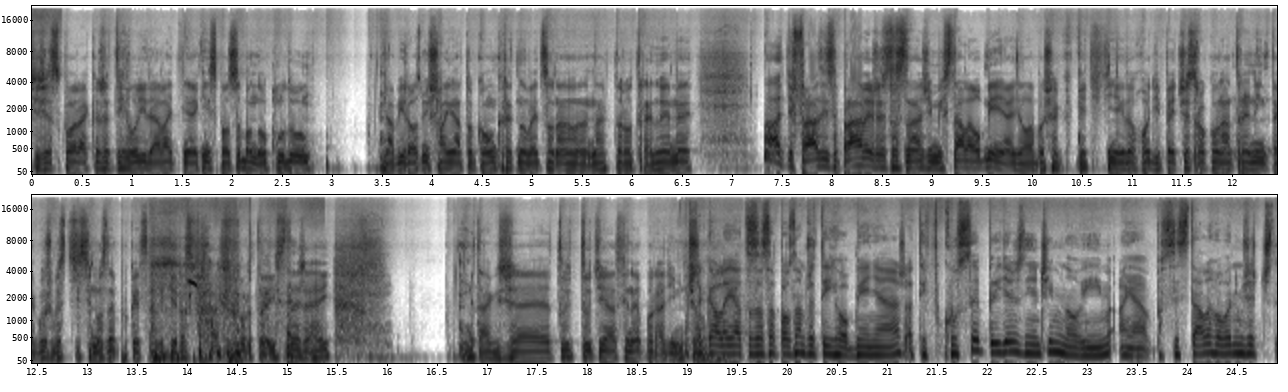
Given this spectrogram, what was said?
Čiže skôr akože tých ľudí dávať nejakým spôsobom do kľudu, aby rozmýšľali na to konkrétnu vec, na, na ktorú trénujeme. No a tie frázy sa práve, že sa snažím ich stále obmieniať, lebo však keď ti niekto chodí 5-6 rokov na tréning, tak už by ste si moc nepokecali, keď rozprávaš furt to isté, že hej. Takže tu, tu ti asi neporadím, čo? Však ale ja to zasa poznám, že ty ich obmieniaš a ty v kuse prídeš s niečím novým a ja si stále hovorím, že, č-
